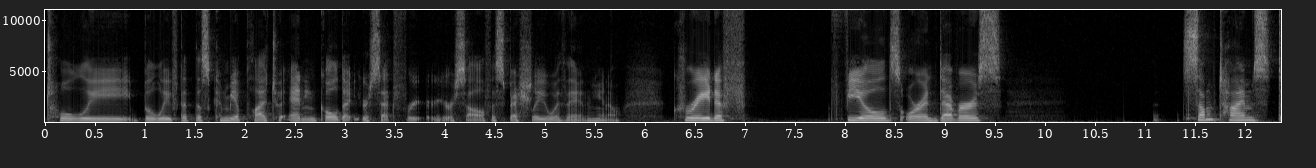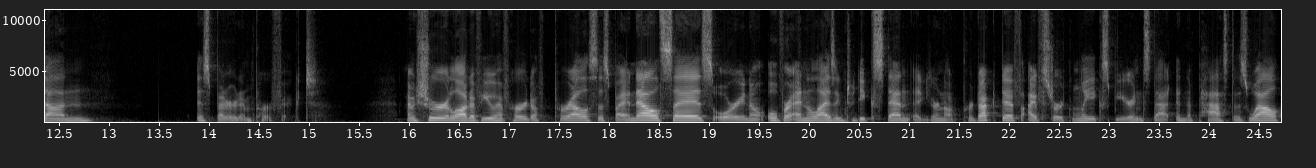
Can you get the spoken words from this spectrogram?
totally believe that this can be applied to any goal that you're set for yourself, especially within, you know, creative fields or endeavors. Sometimes done is better than perfect. I'm sure a lot of you have heard of paralysis by analysis or, you know, overanalyzing to the extent that you're not productive. I've certainly experienced that in the past as well.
